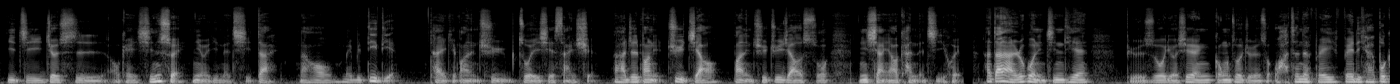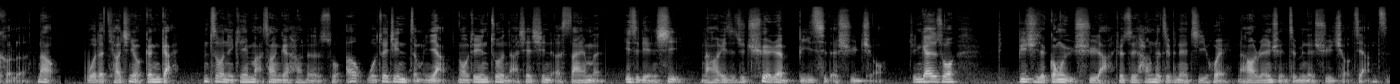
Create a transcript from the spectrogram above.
以及就是 OK 薪水，你有一定的期待，然后 maybe 地点，他也可以帮你去做一些筛选，那他就是帮你聚焦，帮你去聚焦说你想要看的机会。那当然，如果你今天比如说有些人工作觉得说哇，真的非非离开不可了，那我的条件有更改，那之后你可以马上跟 hunter 说，哦，我最近怎么样？那我最近做了哪些新的 assignment？一直联系，然后一直去确认彼此的需求，就应该是说。彼此的供与需啦，就是 hunter 这边的机会，然后人选这边的需求这样子。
